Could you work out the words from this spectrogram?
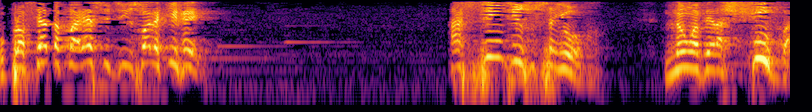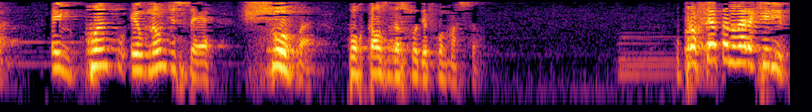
O profeta aparece e diz: Olha aqui, rei. Assim diz o Senhor: não haverá chuva enquanto eu não disser chova por causa da sua deformação. O profeta não era querido.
